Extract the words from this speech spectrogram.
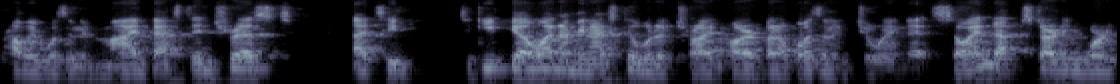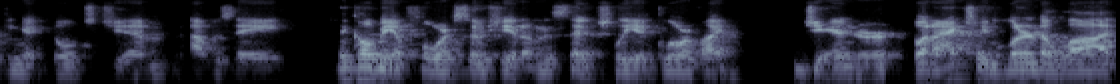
probably wasn't in my best interest uh, to to keep going. I mean, I still would have tried hard, but I wasn't enjoying it. So I ended up starting working at Gold's Gym. I was a, they called me a floor associate. I'm essentially a glorified janitor, but I actually learned a lot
